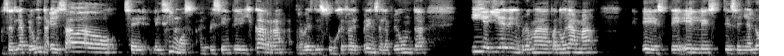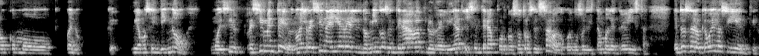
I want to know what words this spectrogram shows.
hacerle la pregunta. El sábado se, le hicimos al presidente Vizcarra, a través de su jefa de prensa, la pregunta, y ayer en el programa Panorama, este, él este, señaló como, bueno, que, digamos, se indignó, como decir, recién me entero, ¿no? Él recién ayer, el domingo se enteraba, pero en realidad él se entera por nosotros el sábado, cuando solicitamos la entrevista. Entonces, a lo que voy es lo siguiente.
